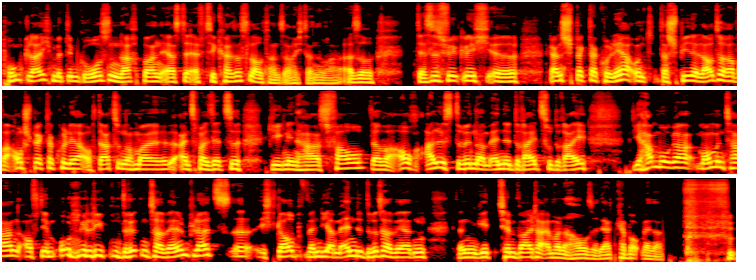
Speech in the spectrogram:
Punktgleich mit dem großen Nachbarn 1. FC Kaiserslautern, sage ich dann nur. Also das ist wirklich äh, ganz spektakulär und das Spiel der Lauterer war auch spektakulär. Auch dazu nochmal ein, zwei Sätze gegen den HSV. Da war auch alles drin, am Ende 3 zu 3. Die Hamburger momentan auf dem ungeliebten dritten Tabellenplatz. Äh, ich glaube, wenn die am Ende Dritter werden, dann geht Tim Walter einfach nach Hause. Der hat keinen Bock mehr dann.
